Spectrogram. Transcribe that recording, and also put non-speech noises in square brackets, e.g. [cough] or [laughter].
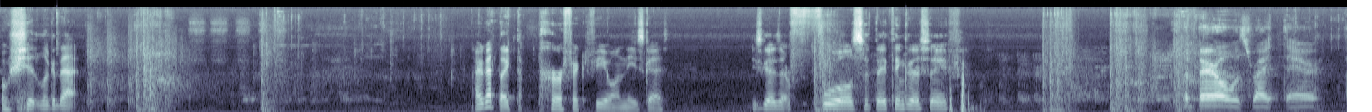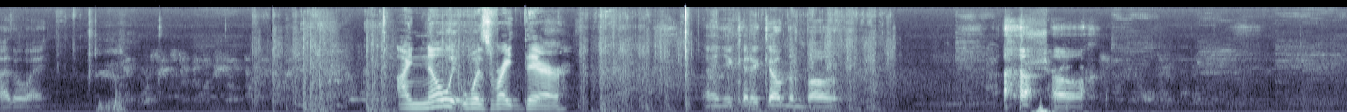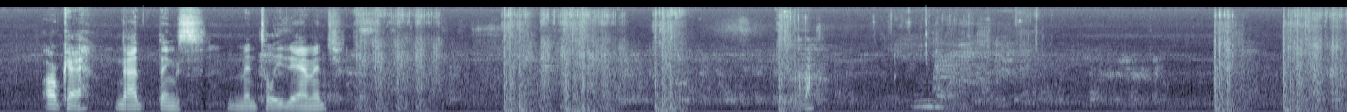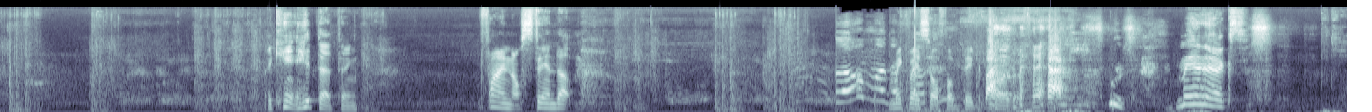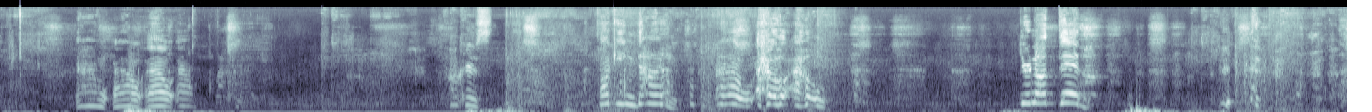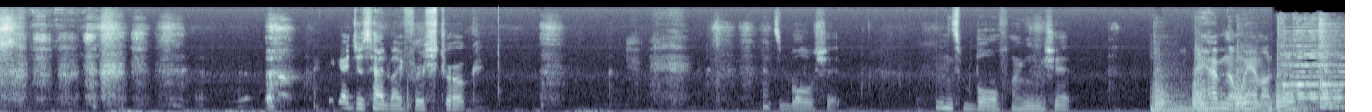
Oh shit, look at that. I got like the perfect view on these guys. These guys are fools if they think they're safe. The barrel was right there, by the way. I know it was right there. And you could have killed them both. [laughs] oh. Okay, that thing's mentally damaged. I can't hit that thing. Fine, I'll stand up. Hello, Make myself a big Bye. target. [laughs] Manhacks! Ow, ow, ow, ow. Fuckers. Fucking die! Ow, ow, ow! You're not dead! I think I just had my first stroke. That's bullshit. That's bull fucking shit. I have no ammo.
